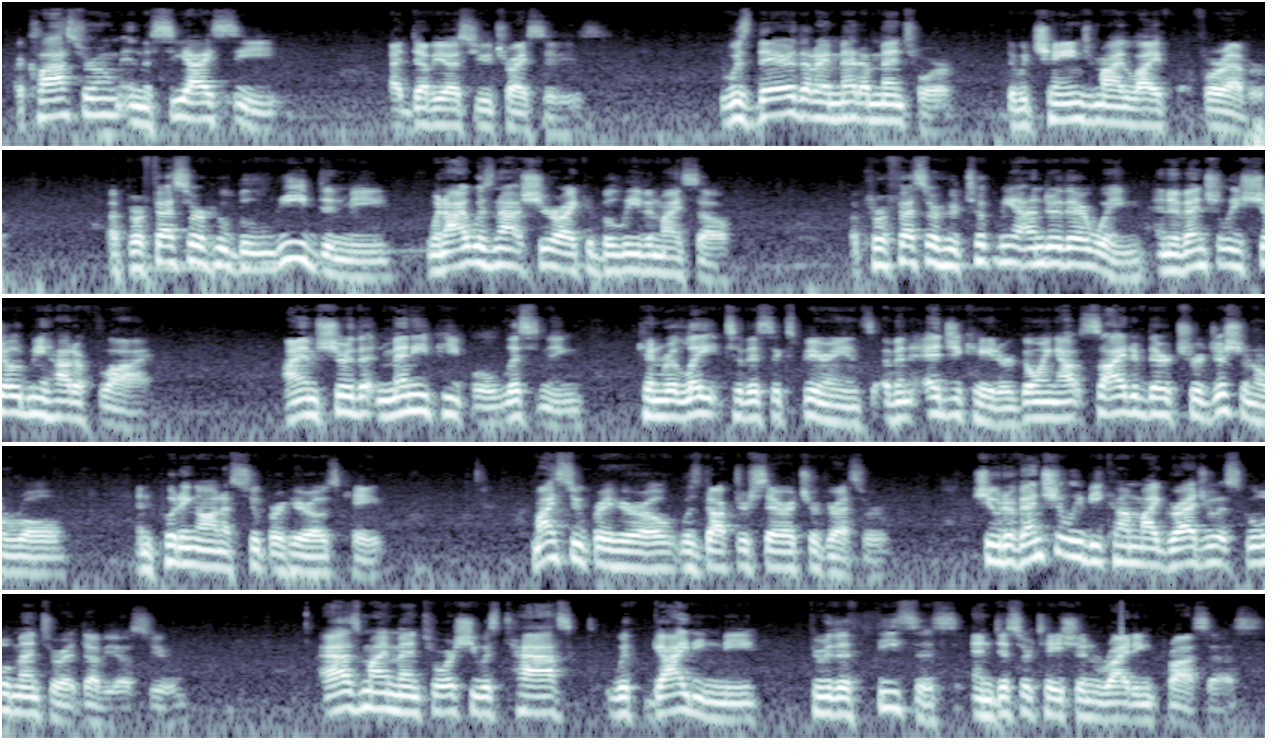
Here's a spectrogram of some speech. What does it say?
a classroom in the CIC at WSU Tri Cities. It was there that I met a mentor that would change my life forever, a professor who believed in me when I was not sure I could believe in myself a professor who took me under their wing and eventually showed me how to fly. I am sure that many people listening can relate to this experience of an educator going outside of their traditional role and putting on a superhero's cape. My superhero was Dr. Sarah Tragesser. She would eventually become my graduate school mentor at WSU. As my mentor, she was tasked with guiding me through the thesis and dissertation writing process.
